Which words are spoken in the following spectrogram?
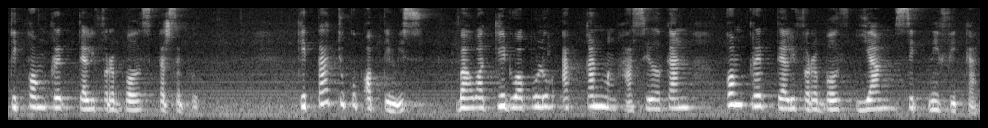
di konkret deliverables tersebut. Kita cukup optimis bahwa G20 akan menghasilkan konkret deliverables yang signifikan.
